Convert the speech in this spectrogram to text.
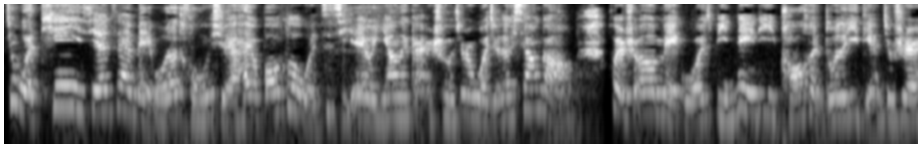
就我听一些在美国的同学，还有包括我自己也有一样的感受，就是我觉得香港或者说美国比内地好很多的一点，就是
